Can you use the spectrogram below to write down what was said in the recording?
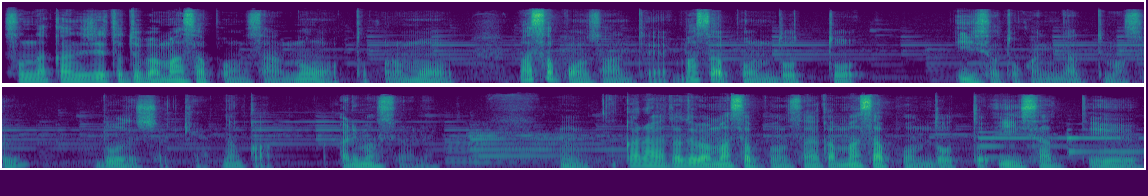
そんな感じで例えばまさぽんさんのところもまさぽんさんってまさぽん .esa とかになってます？どうでしたっけ？なんかありますよね。うん、だから例えばまさぽんさんがまさぽん .isa っていう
